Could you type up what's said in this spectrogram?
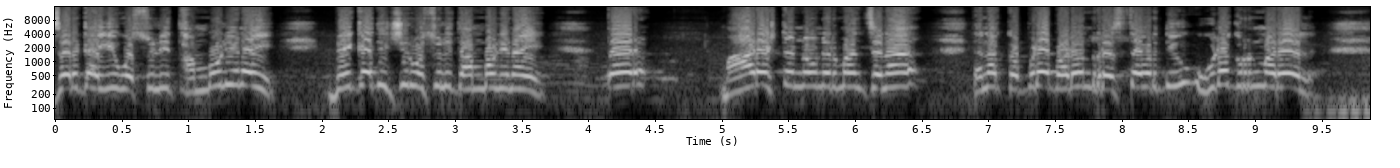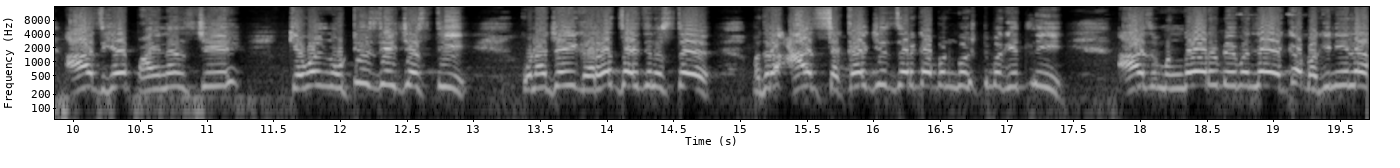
जर का ही वसुली थांबवली नाही बेकायदेशीर वसुली थांबवली नाही तर महाराष्ट्र नवनिर्माण सेना त्यांना कपडे फाडून रस्त्यावरती उघडं करून मारेल. आज हे फायनान्सची केवळ नोटीस द्यायची असती. कोणाच्याही घरात जायचं नसतं. मात्र आज सकाळचीच जर का आपण गोष्ट बघितली आज मंगळवार बेमधल्या एका भगिनीला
